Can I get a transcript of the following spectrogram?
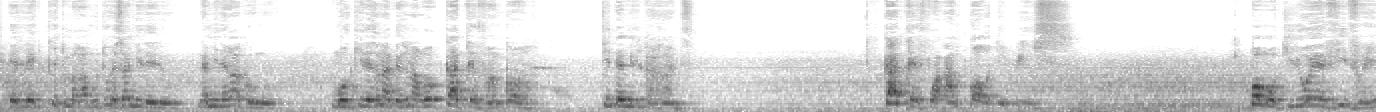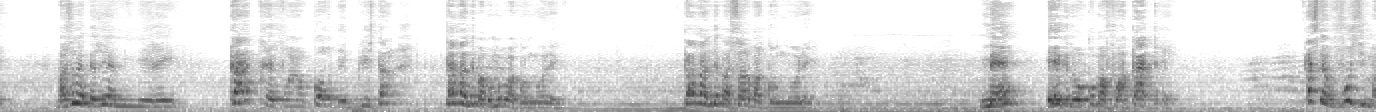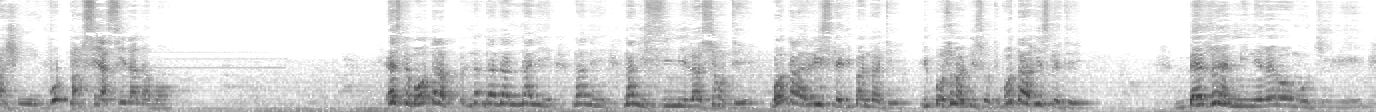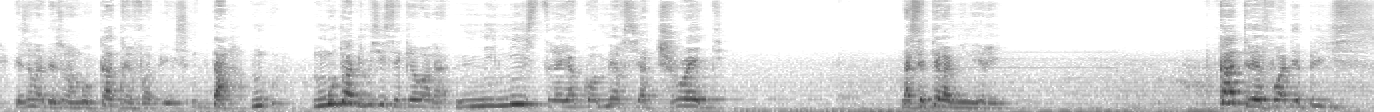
électrique makambo to esami lelo na minere ya congo mokili eza na besoin yango 4 francor ti 2040 quatre fois encore de plus mpo mokili oyo evivre baza na besoin ya minere quatre fois encore de plus taka nde babomba bacongolais taka nde basala bacongolais mais eyekende kokoma fois 4 est ce que vous imaginez vous pensez à cela d'abord est ce que botala nani nani nani simulation te botala risque libanda te liboso na biso te botala risque te besoin ya minerai oyo mokili eza na besoin yango 4 fois plus ta moto abimisi secret wana ministre ya commerce ya trade na secteur ya minerai 4 fois de plus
